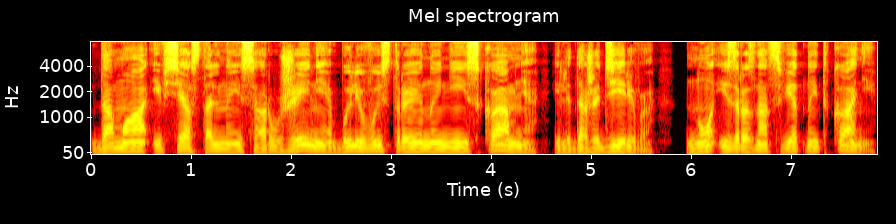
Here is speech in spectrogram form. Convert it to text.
Дома и все остальные сооружения были выстроены не из камня или даже дерева, но из разноцветной ткани,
